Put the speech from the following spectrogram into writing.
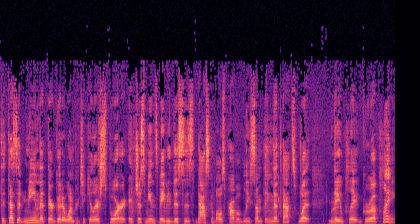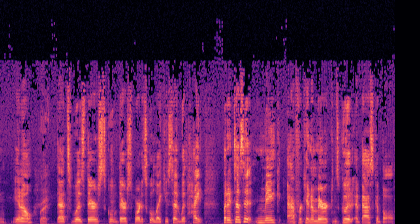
that doesn't mean that they're good at one particular sport. It just means maybe this is basketball is probably something that that's what they play grew up playing. You know, Right. That was their school, their sport at school, like you said, with height. But it doesn't make African Americans good at basketball.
